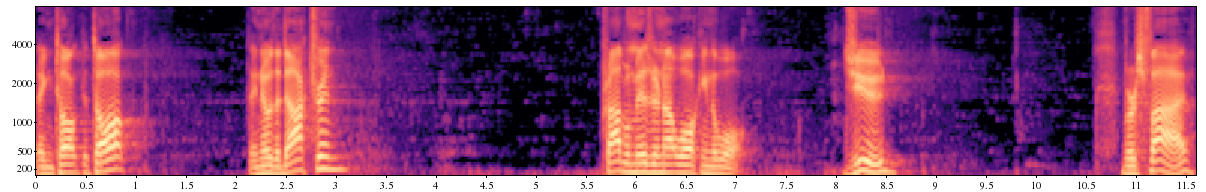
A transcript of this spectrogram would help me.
They can talk the talk, they know the doctrine. Problem is, they're not walking the walk. Jude, verse 5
